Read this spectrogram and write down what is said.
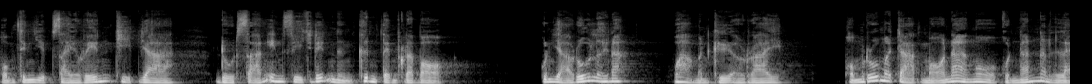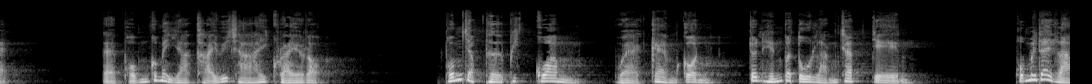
ผมจึงหยิบไซรินฉีดยา ดูดสารอินทรีย์ชนิดหนึ่งขึ้นเต็มกระบอก คุณอย่ารู้เลยนะ ว่ามันคืออะไร ผมรู้มาจากหมอหน้าโง่คนนั้นนั่นแหละ แต่ผมก็ไม่อยากขายวิชาให้ใครหรอก ผมจับเธอพลิกคว่ำแหวกแก้มก้น จนเห็นประตูหลังชัดเจน ผมไม่ได้ลา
